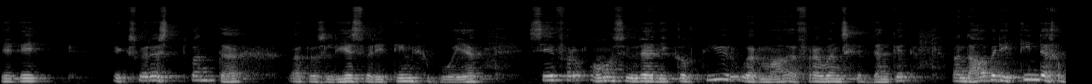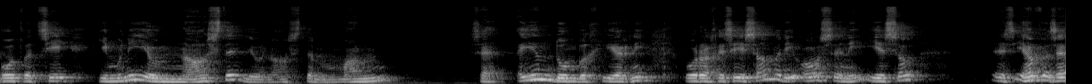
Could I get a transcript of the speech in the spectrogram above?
weet jy Eksodus 20 wat ons lees vir die 10 gebooie sê vir ons hoe dat die kultuur oor maar vrouens gedink het want daar by die 10de gebod wat sê jy moenie jou naaste jou naaste man se eiendom begeer nie word daar gesê saam met die os en die esel is een van sy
